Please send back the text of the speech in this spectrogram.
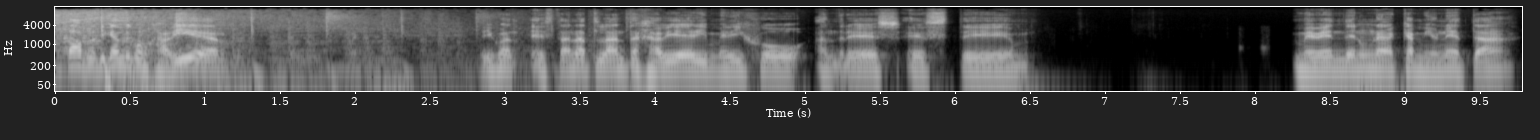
Estaba platicando con Javier. Me dijo, está en Atlanta Javier y me dijo, Andrés, este, me venden una camioneta.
